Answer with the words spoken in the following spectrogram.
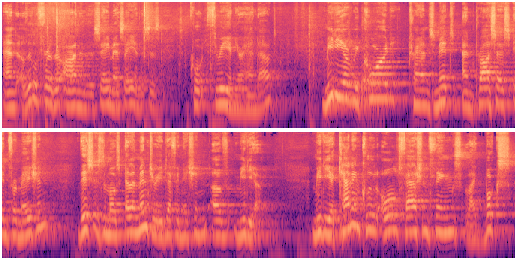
And a little further on in the same essay, and this is quote three in your handout media record, transmit, and process information. This is the most elementary definition of media. Media can include old fashioned things like books,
